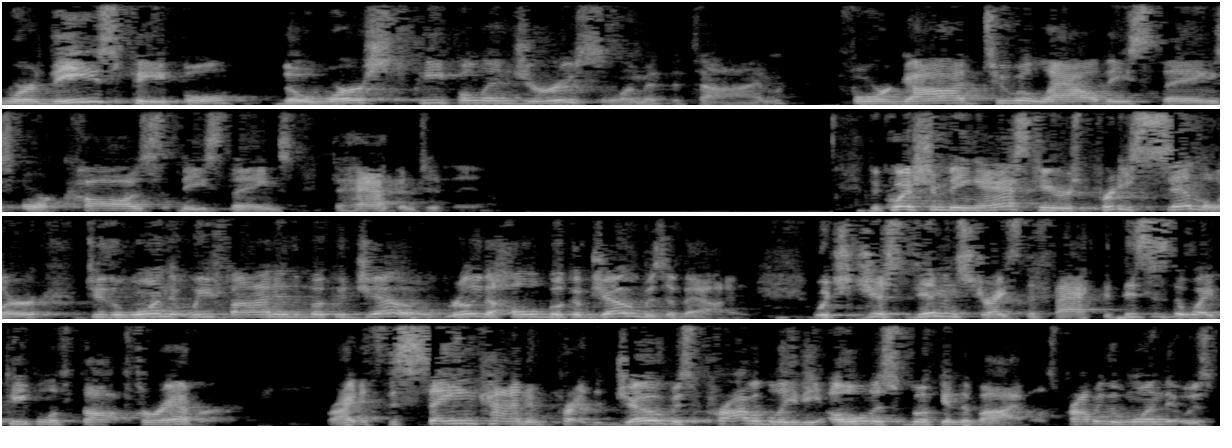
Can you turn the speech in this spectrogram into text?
were these people the worst people in Jerusalem at the time for God to allow these things or cause these things to happen to them? The question being asked here is pretty similar to the one that we find in the book of Job. Really the whole book of Job is about it, which just demonstrates the fact that this is the way people have thought forever right? It's the same kind of, Job is probably the oldest book in the Bible. It's probably the one that was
